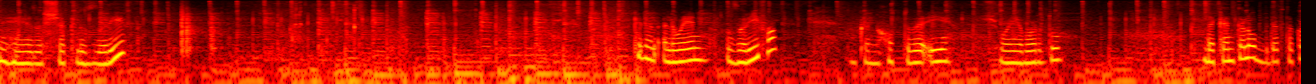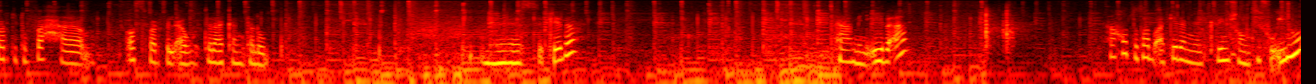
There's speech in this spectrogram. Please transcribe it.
بهذا الشكل الظريف؟ كده الألوان ظريفة. ممكن نحط بقى إيه؟ شوية برضو. ده كانتالوب ده افتكرته تفاح أصفر في الأول طلع كانتالوب. بس كده. هعمل إيه بقى؟ هحط طبقة كده من الكريم شانتيه فوقيهم.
